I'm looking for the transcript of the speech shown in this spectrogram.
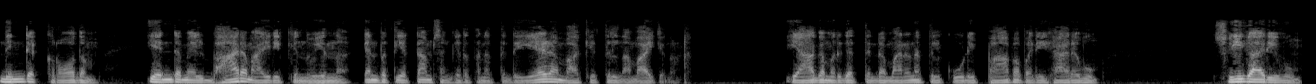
നിന്റെ ക്രോധം എന്റെ മേൽ ഭാരമായിരിക്കുന്നു എന്ന് എൺപത്തിയെട്ടാം സങ്കീർത്തനത്തിന്റെ ഏഴാം വാക്യത്തിൽ നാം വായിക്കുന്നുണ്ട്. യാഗമൃഗത്തിന്റെ മരണത്തിൽ കൂടി പാപപരിഹാരവും സ്വീകാര്യവും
